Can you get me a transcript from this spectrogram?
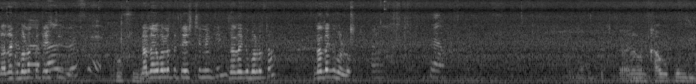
দাদাকে বলো তো টেস্ট হয়েছে দাদাকে বলো তো টেস্টি নাকি দাদাকে বলো তো দাদাকে বলো এখন খাব কোন দিক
